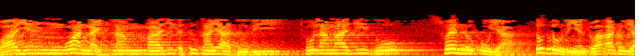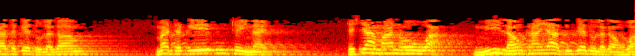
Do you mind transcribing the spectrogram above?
ဝါရင်ဝ၌လမ္မာကြီးအစုခံရသူသည်ထိုလမ္မာကြီးကိုဆွဲနှုတ်ဖို့ရာတုတ်တုတ်လျင်စွာအထုရတကဲ့သို့၎င်းမတ္တကေဥထိတ်၌ တရှမနောဝမိလောင်ခံရသူကဲ့သို့၎င်းဝါ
